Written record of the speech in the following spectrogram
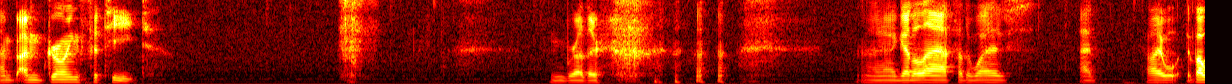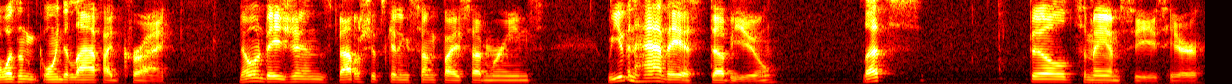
I'm I'm growing fatigued. Brother. I gotta laugh, otherwise, I, if I wasn't going to laugh, I'd cry. No invasions, battleships getting sunk by submarines. We even have ASW. Let's build some AMCs here,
